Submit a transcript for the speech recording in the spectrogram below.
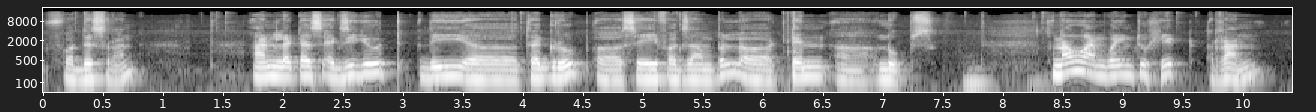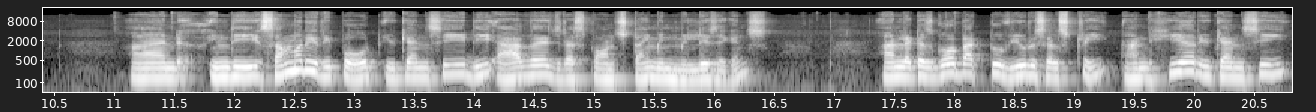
for this run and let us execute the uh, thread group uh, say for example uh, 10 uh, loops. So now I'm going to hit run and in the summary report you can see the average response time in milliseconds and let us go back to view results tree. And here you can see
